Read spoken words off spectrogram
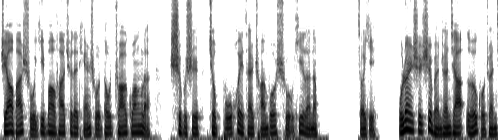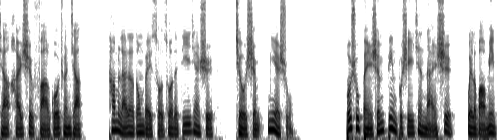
只要把鼠疫爆发区的田鼠都抓光了，是不是就不会再传播鼠疫了呢？所以，无论是日本专家、俄国专家还是法国专家，他们来到东北所做的第一件事就是灭鼠。捕鼠本身并不是一件难事，为了保命。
